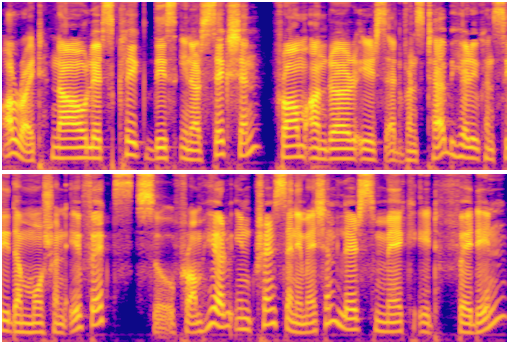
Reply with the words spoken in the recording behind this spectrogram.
Alright now let's click this inner section from under its advanced tab here you can see the motion effects. So from here entrance animation let's make it fade in.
